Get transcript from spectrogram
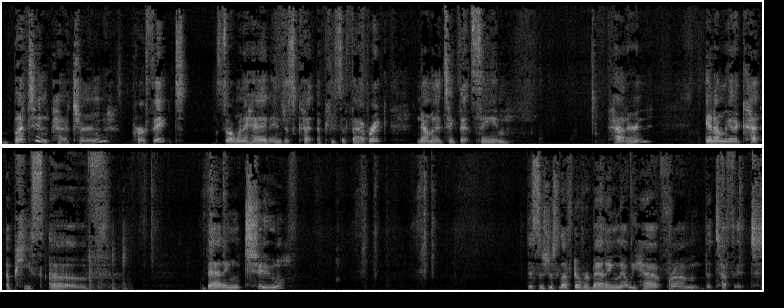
button pattern. Perfect. So I went ahead and just cut a piece of fabric. Now I'm going to take that same pattern and I'm going to cut a piece of batting too. This is just leftover batting that we have from the tuffet.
